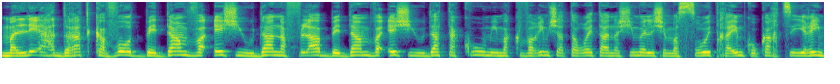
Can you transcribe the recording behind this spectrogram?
מלא הדרת כבוד, בדם ואש יהודה נפלה, בדם ואש יהודה תקום, עם הקברים שאתה רואה את האנשים האלה שמסרו את חיים כל כך צעירים,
